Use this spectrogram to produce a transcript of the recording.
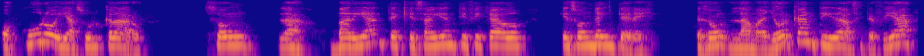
oscuro y azul claro, son las variantes que se han identificado que son de interés, que son la mayor cantidad, si te fijas,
